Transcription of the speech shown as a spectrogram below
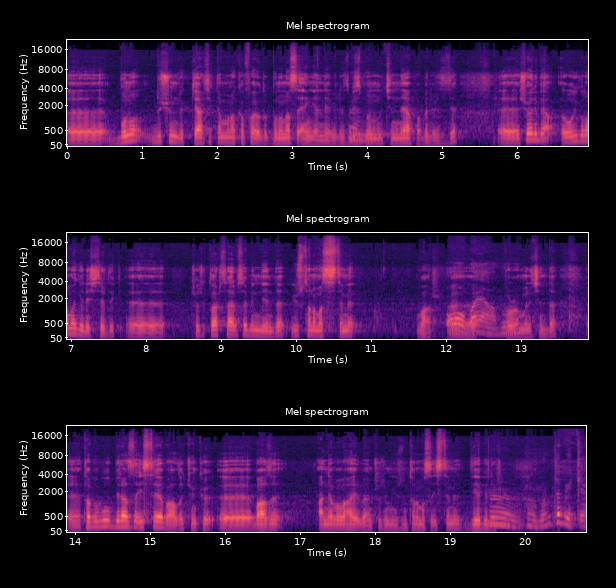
Ee, bunu düşündük, gerçekten buna kafa yorduk. Bunu nasıl engelleyebiliriz? Biz bunun için ne yapabiliriz diye. Ee, şöyle bir e, uygulama geliştirdik. Ee, çocuklar servise bindiğinde yüz tanıma sistemi var Oo, e, bayağı, hı. programın içinde. E, tabii bu biraz da isteğe bağlı çünkü e, bazı anne baba hayır benim çocuğumun yüzünü tanıması istemiyor diyebilir. Hı hı, tabii ki.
